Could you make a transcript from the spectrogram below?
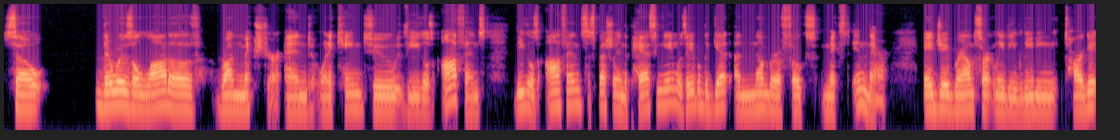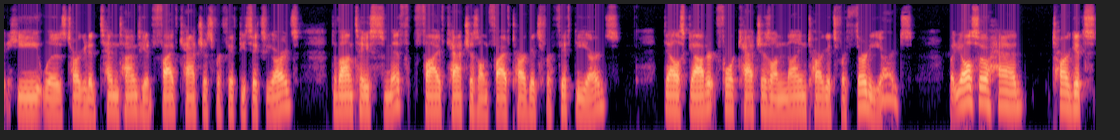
So there was a lot of run mixture. And when it came to the Eagles' offense, the Eagles' offense, especially in the passing game, was able to get a number of folks mixed in there. A.J. Brown, certainly the leading target. He was targeted 10 times. He had five catches for 56 yards. DeVonta Smith, five catches on five targets for 50 yards. Dallas Goedert, four catches on nine targets for 30 yards. But you also had targets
